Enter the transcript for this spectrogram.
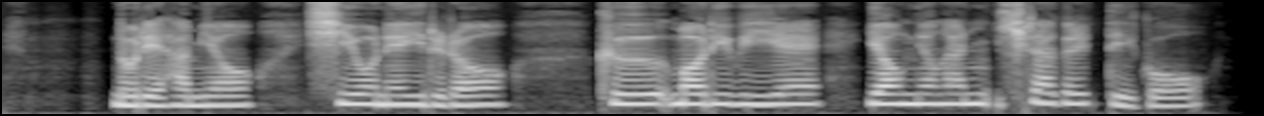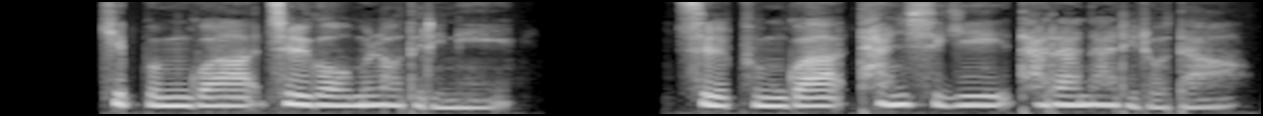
노래하며 시온에 이르러 그 머리 위에 영영한 희락을 띠고 기쁨과 즐거움을 얻으리니 슬픔과 탄식이 달아나리로다.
